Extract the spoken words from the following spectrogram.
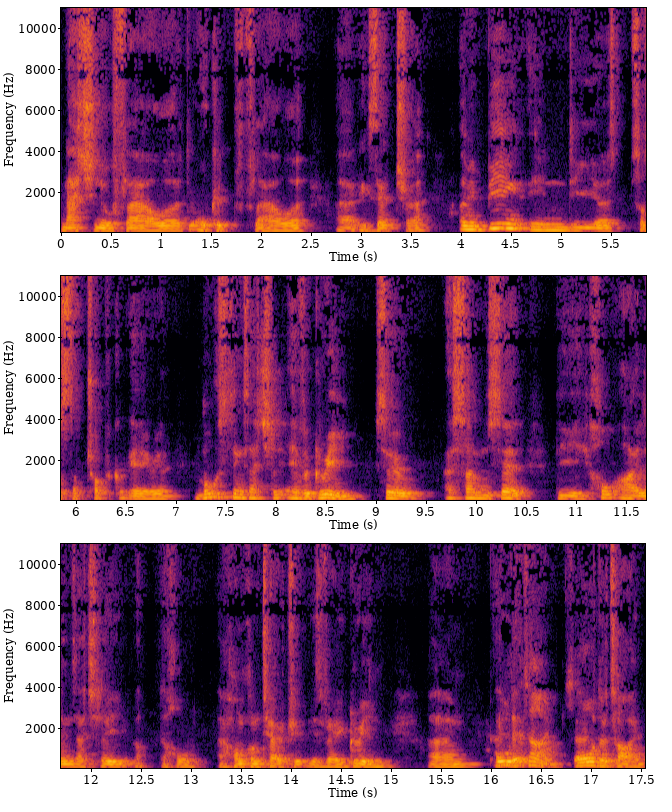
national flower, the orchid flower, uh, etc. I mean, being in the uh, sort of subtropical area, most things actually evergreen. So, as Simon said, the whole island actually, uh, the whole uh, Hong Kong territory is very green. Um, all the time. So. All the time.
